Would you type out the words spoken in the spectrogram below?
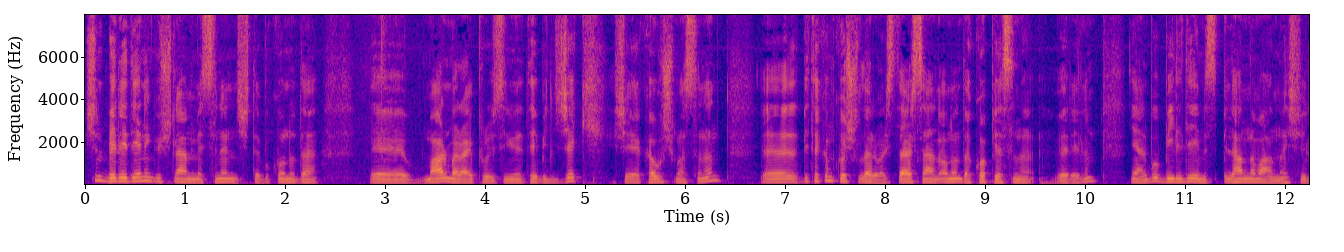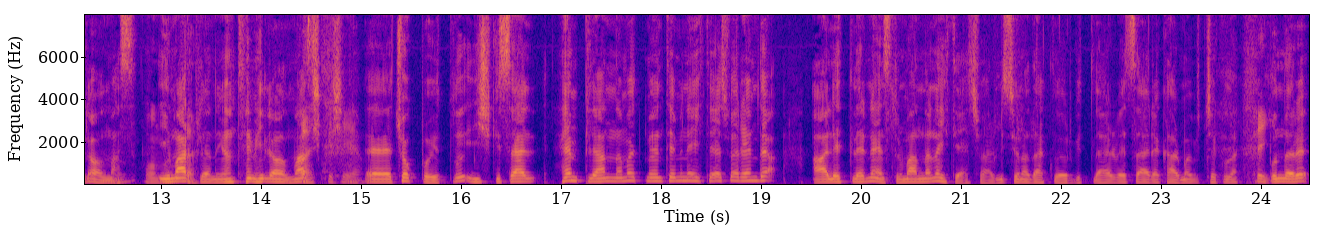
Şimdi belediyenin güçlenmesinin işte bu konuda e, Marmaray projesini yönetebilecek şeye kavuşmasının e, bir takım koşulları var. İstersen onun da kopyasını verelim. Yani bu bildiğimiz planlama anlayışıyla olmaz. olmaz İmar tabii. planı yöntemiyle olmaz. Başka şey e, çok boyutlu, ilişkisel hem planlama yöntemine ihtiyaç var hem de aletlerine, enstrümanlarına ihtiyaç var. Misyon odaklı örgütler vesaire karma bütçe kullan. Peki. Bunları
